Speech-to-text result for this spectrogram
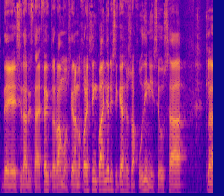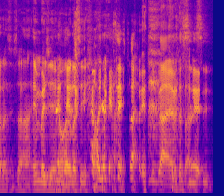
de ser artista de efectos, vamos. Y a lo mejor en cinco años ni siquiera se usa Houdini, se usa Claro, se usa Embergen o algo así. o ya que sé, ¿sabes? sí, sí.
